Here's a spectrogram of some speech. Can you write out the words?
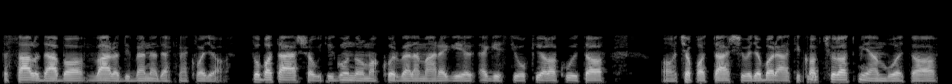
a szállodába Váradi Benedeknek vagy a szobatársa, úgyhogy gondolom akkor vele már egész, egész jó kialakult a, a csapattársi vagy a baráti kapcsolat. Milyen volt a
